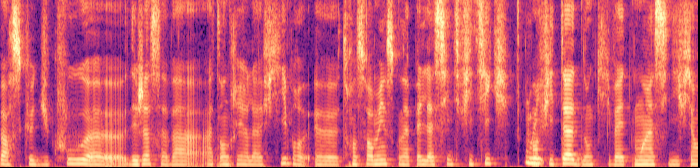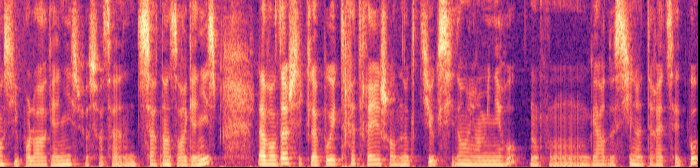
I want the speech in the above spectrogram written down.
parce que du coup, euh, déjà, ça va attendrir la fibre, euh, transformer ce qu'on appelle l'acide phytique en phytate, donc qui va être moins acidifiant aussi pour l'organisme, sur certains, organismes. L'avantage, c'est que la peau est très très riche en antioxydants et en minéraux, donc on garde aussi l'intérêt de cette peau,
